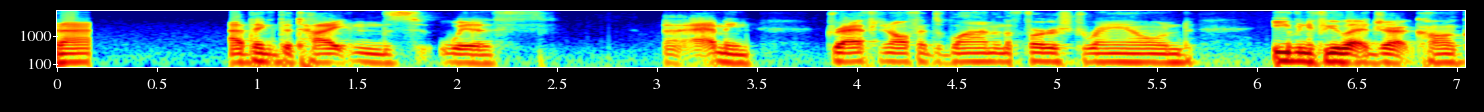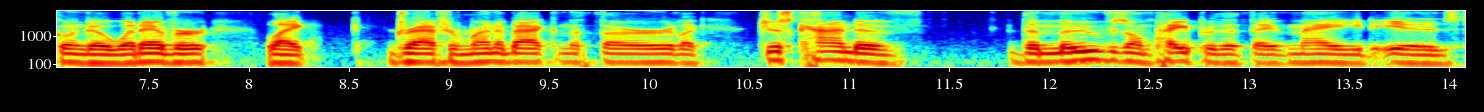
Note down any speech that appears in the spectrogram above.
and I I think the Titans with I mean drafting offensive line in the first round, even if you let Jack Conklin go, whatever, like drafting running back in the third, like just kind of the moves on paper that they've made is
